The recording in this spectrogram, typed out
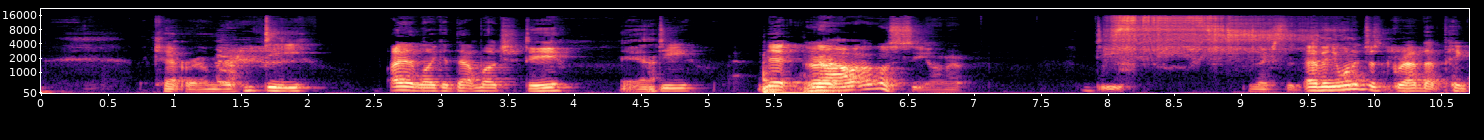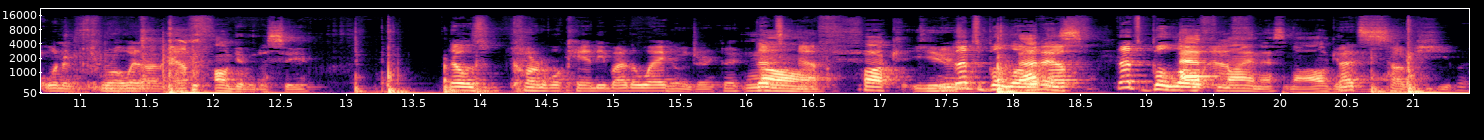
I can't remember. D. I didn't like it that much. D. Yeah. D. Nick. No, I'll, I'll go C on it. D. Next to Evan, you want to just grab that pink one and throw it on F? I'll give it a C. That was carnival candy, by the You way. want to drink, Nick? No, F. fuck you. That's below That F. is That's below F F. minus. No, I'll give That's it. subhuman.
